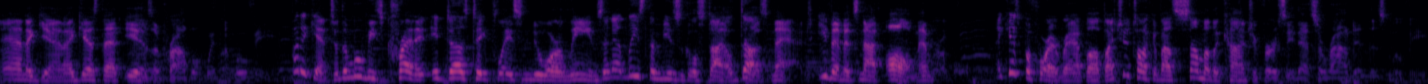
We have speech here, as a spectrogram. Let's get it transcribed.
And again, I guess that is a problem with the movie. But again, to the movie's credit, it does take place in New Orleans, and at least the musical style does match, even if it's not all memorable. I guess before I wrap up, I should talk about some of the controversy that surrounded this movie.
